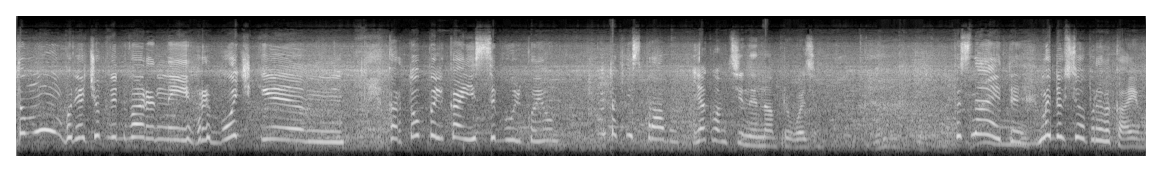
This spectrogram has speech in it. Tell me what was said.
Тому бурячок відварений, грибочки, м, картопелька із цибулькою. Ну, такі справи. Як вам ціни на привозі? Ви знаєте, ми до всього привикаємо.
